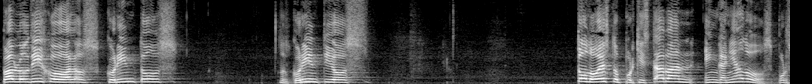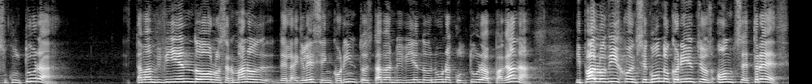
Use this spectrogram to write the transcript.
Pablo dijo a los corintios, los corintios, todo esto porque estaban engañados por su cultura. Estaban viviendo, los hermanos de la iglesia en Corinto estaban viviendo en una cultura pagana. Y Pablo dijo en 2 Corintios 11:3,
